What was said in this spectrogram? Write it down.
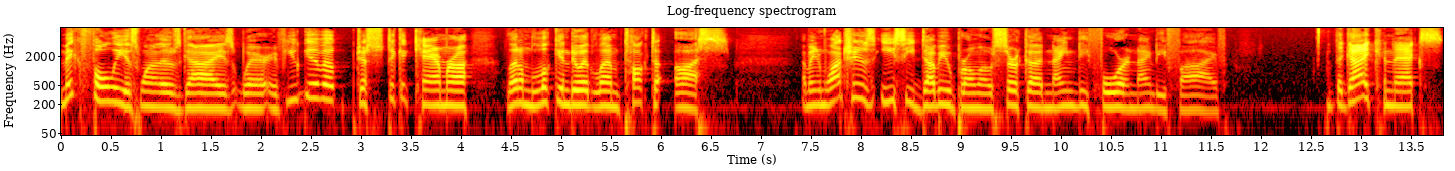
Mick Foley is one of those guys where if you give a just stick a camera, let him look into it, let him talk to us. I mean, watch his ECW promo circa 94 and 95. The guy connects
